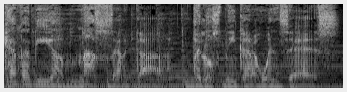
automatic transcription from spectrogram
cada día más cerca de los nicaragüenses.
